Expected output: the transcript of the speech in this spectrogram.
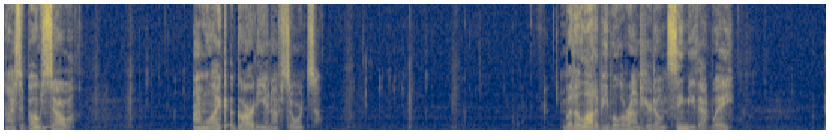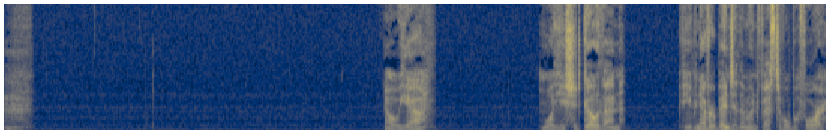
I suppose so. I'm like a guardian of sorts. But a lot of people around here don't see me that way. Oh, yeah? Well, you should go then. If you've never been to the Moon Festival before,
